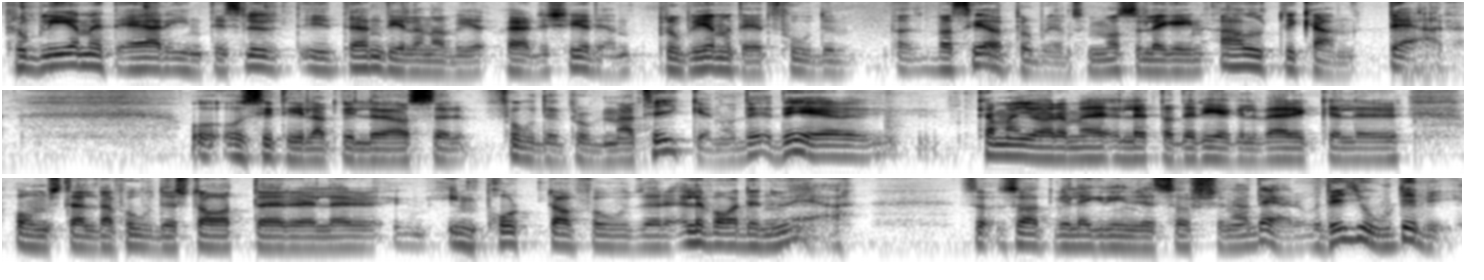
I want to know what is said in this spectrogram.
problemet är inte i slut i den delen av värdekedjan. Problemet är ett foderbaserat problem. Så vi måste lägga in allt vi kan där. Och, och se till att vi löser foderproblematiken. Och det, det kan man göra med lättade regelverk eller omställda foderstater eller import av foder eller vad det nu är. Så, så att vi lägger in resurserna där. Och det gjorde vi.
